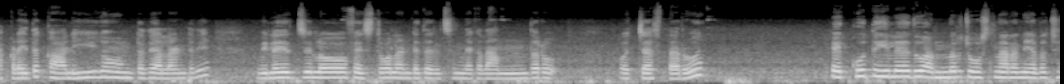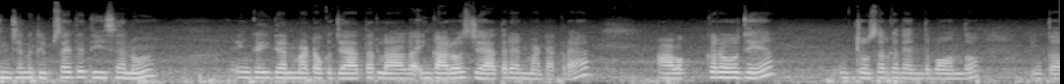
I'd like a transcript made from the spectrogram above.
అక్కడైతే ఖాళీగా ఉంటుంది అలాంటిది. విలేజ్లో ఫెస్టివల్ అంటే తెలిసిందే కదా అందరూ వచ్చేస్తారు. ఎక్కువ తీయలేదు అందరూ చూస్తున్నారని ఏదో చిన్న చిన్న క్లిప్స్ అయితే తీశాను. ఇంకా ఇది అనమాట ఒక జాతర లాగా ఇంకా ఆ రోజు జాతర అనమాట అక్కడ. ఆ ఒక్క రోజే చూసారు కదా ఎంత బాగుందో. ఇంకా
